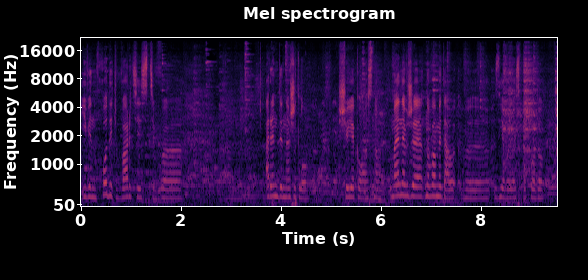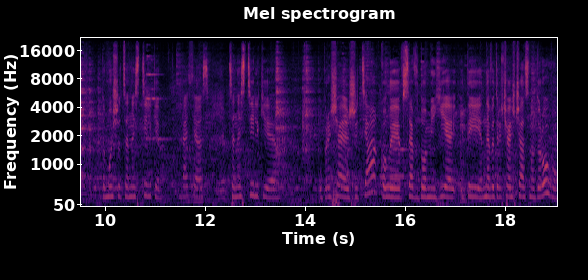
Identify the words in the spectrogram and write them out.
і він входить в вартість в ем, оренди на житло. Що є класно. У мене вже нова мета е, з'явилась походу, тому що це настільки Gracias. Це настільки упрощає життя, коли все в домі є, і ти не витрачаєш час на дорогу.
